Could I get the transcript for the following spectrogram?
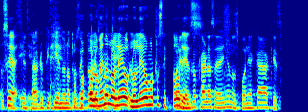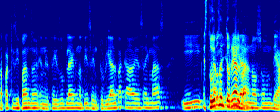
o sea, se, se está repitiendo en otros por, sectores? Por lo menos lo leo, lo leo en otros sectores. Por ejemplo, Carla Cedeño nos pone acá, que está participando en el Facebook Live, nos dice, en Turrialba cada vez hay más y estuvimos en Turrialba. No son de,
